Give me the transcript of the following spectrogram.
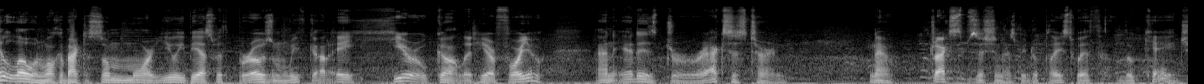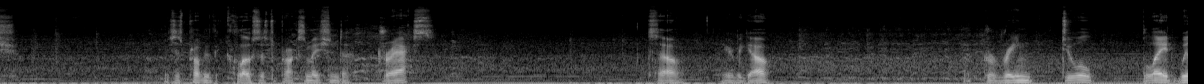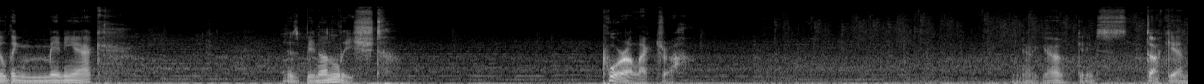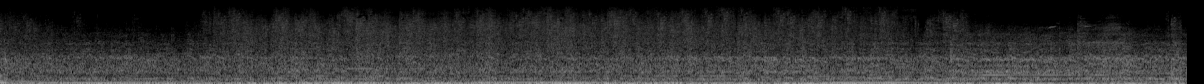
Hello and welcome back to some more UEBS with Brozen we've got a hero gauntlet here for you and it is Drax's turn. Now, Drax's position has been replaced with Luke Cage which is probably the closest approximation to Drax. So, here we go. A Green dual blade wielding maniac has been unleashed. Poor Elektra. There we go, getting stuck in.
